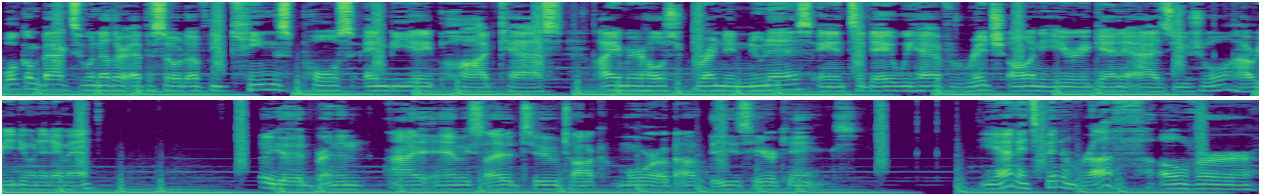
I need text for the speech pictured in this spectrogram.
Welcome back to another episode of the King's Pulse NBA podcast. I am your host, Brendan Nunez, and today we have Rich on here again as usual. How are you doing today, man? Very good, Brendan. I am excited to talk more about these here Kings. Yeah, and it's been rough over,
